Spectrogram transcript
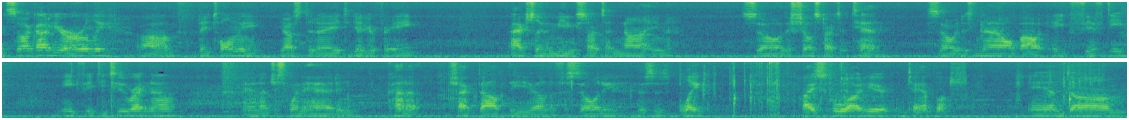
Right, so I got here early. Um, they told me yesterday to get here for 8. Actually, the meeting starts at 9, so the show starts at 10. So it is now about 8.50, 8.52 right now. And I just went ahead and kind of checked out the, uh, the facility. This is Blake High School out here in Tampa. and um,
